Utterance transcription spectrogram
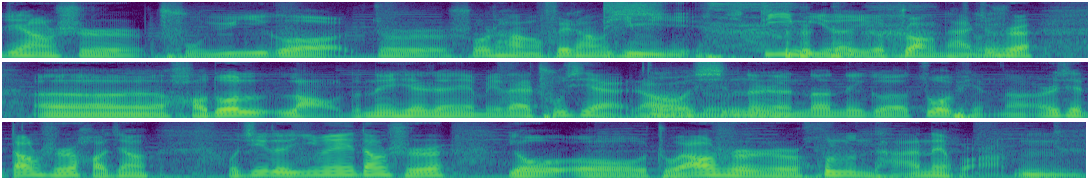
际上是处于一个就是说唱非常低迷，低迷的一个状态，就是呃，好多老的那些人也没再出现，然后新的人的那个作品呢，而且当时好像我记得，因为当时有哦，主要是混论坛那会儿，嗯，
